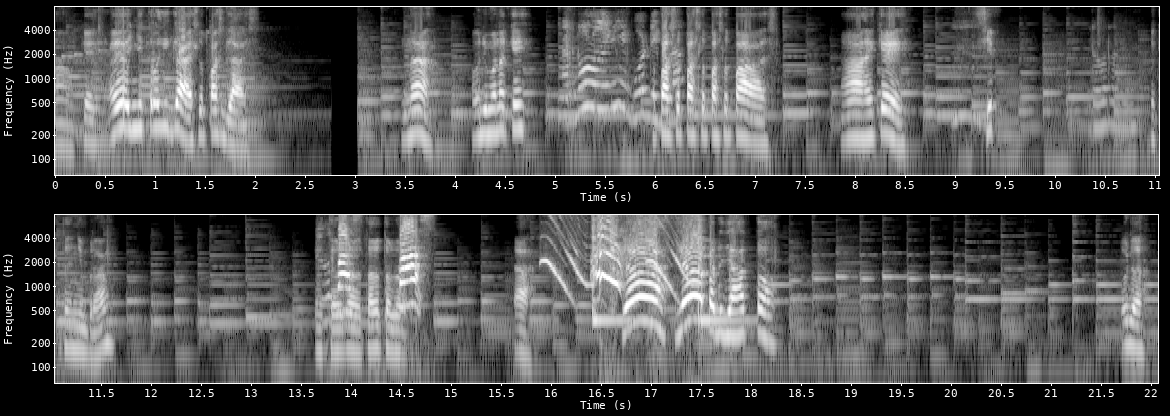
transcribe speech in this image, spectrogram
Ah, oke. Ayo injek lagi, guys. Lepas, guys. Nah, kamu di mana, Ke? Dulu ini Lepas, lepas, lepas, lepas. Nah, oke. Sip. belakang. Ayo kita nyebrang. Eh, taruh, taruh, taruh, taruh. Ah. Ya, ya, pada jatuh. Udah,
